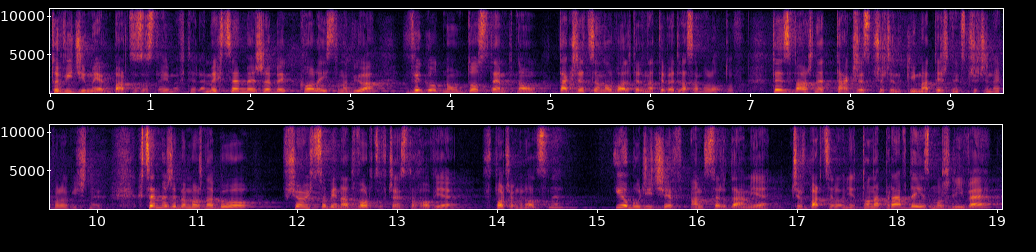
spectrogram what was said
to widzimy, jak bardzo zostajemy w tyle. My chcemy, żeby kolej stanowiła wygodną, dostępną, także cenową alternatywę dla samolotów. To jest ważne także z przyczyn klimatycznych, z przyczyn ekologicznych. Chcemy, żeby można było wsiąść sobie na dworcu w Częstochowie w pociąg nocny i obudzić się w Amsterdamie czy w Barcelonie. To naprawdę jest możliwe.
